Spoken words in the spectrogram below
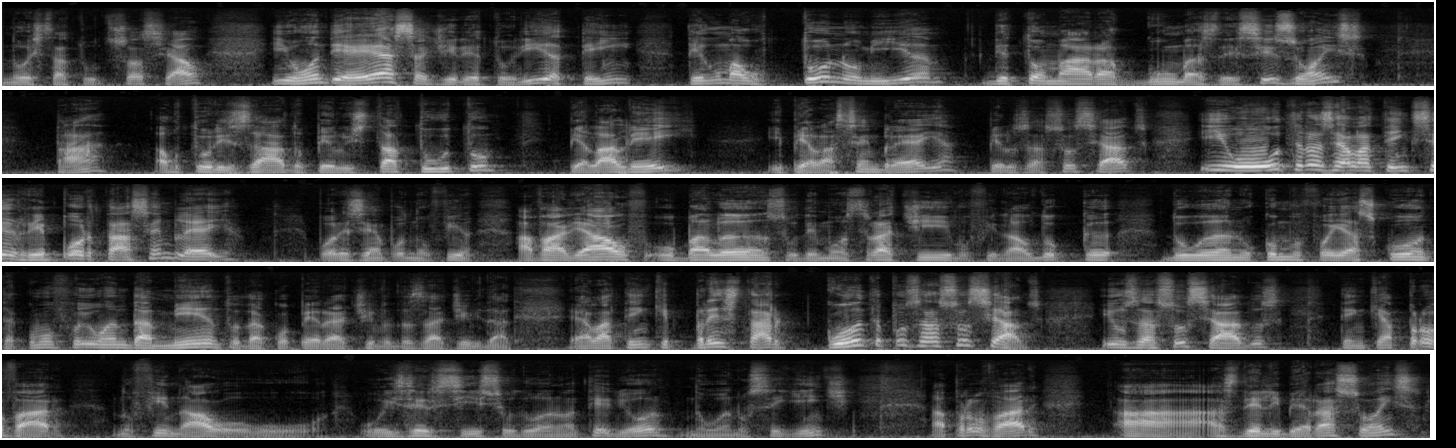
no estatuto social, e onde essa diretoria tem, tem uma autonomia de tomar algumas decisões, tá? autorizado pelo estatuto, pela lei, e pela Assembleia, pelos associados, e outras ela tem que se reportar à Assembleia. Por exemplo, no avaliar o, o balanço o demonstrativo, final do, do ano, como foi as contas, como foi o andamento da cooperativa das atividades. Ela tem que prestar conta para os associados. E os associados têm que aprovar, no final, o, o exercício do ano anterior, no ano seguinte, aprovar a, as deliberações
